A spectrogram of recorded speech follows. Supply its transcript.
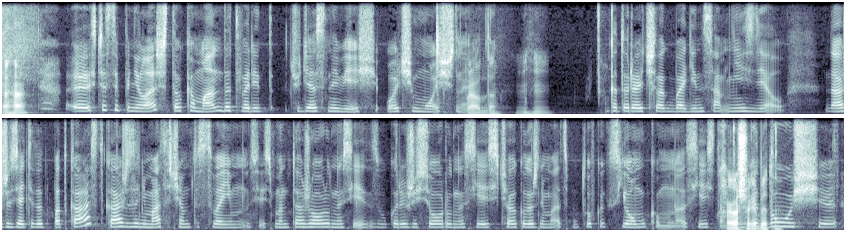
Э, сейчас я поняла, что команда творит чудесные вещи, очень мощные. Правда. Которые человек бы один сам не сделал даже взять этот подкаст, каждый занимается чем-то своим. У нас есть монтажер, у нас есть звукорежиссер, у нас есть человек, который занимается подготовкой к съемкам, у нас есть там, Хорошие ведущие. Ребята.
